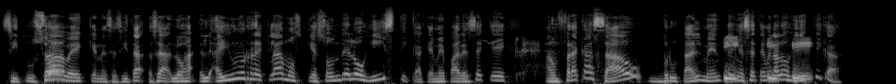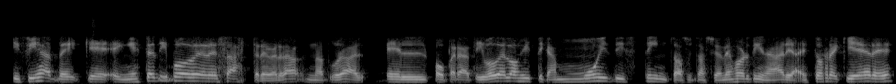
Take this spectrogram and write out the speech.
Si tú sabes que necesitas, o sea, hay unos reclamos que son de logística, que me parece que han fracasado brutalmente en ese tema de la logística. Y, y fíjate que en este tipo de desastre, ¿verdad? Natural, el operativo de logística es muy distinto a situaciones ordinarias. Esto requiere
